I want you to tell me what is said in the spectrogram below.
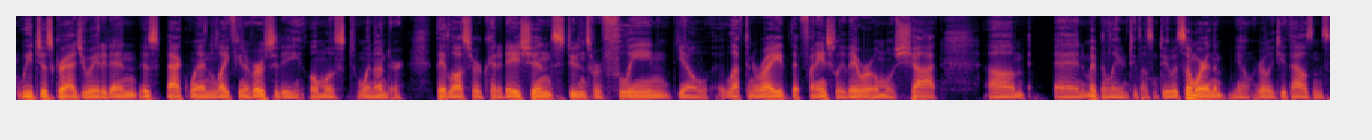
we had just graduated, and this back when Life University almost went under. They lost their accreditation. Students were fleeing, you know, left and right. That financially they were almost shot. Um, and it might have been later in 2002, but somewhere in the you know early 2000s.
